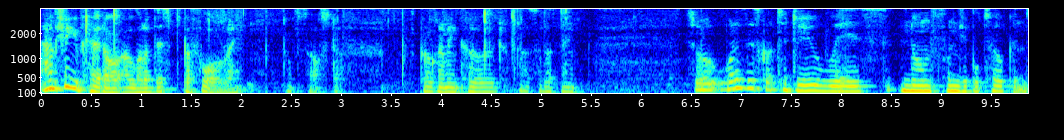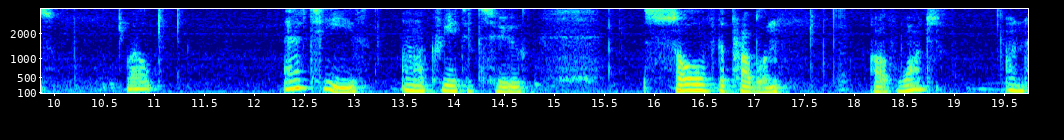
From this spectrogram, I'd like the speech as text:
I'm sure you've heard all, a lot of this before, right? All stuff, programming code, that sort of thing. So what has this got to do with non-fungible tokens? Well, NFTs are created to solve the problem of what and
